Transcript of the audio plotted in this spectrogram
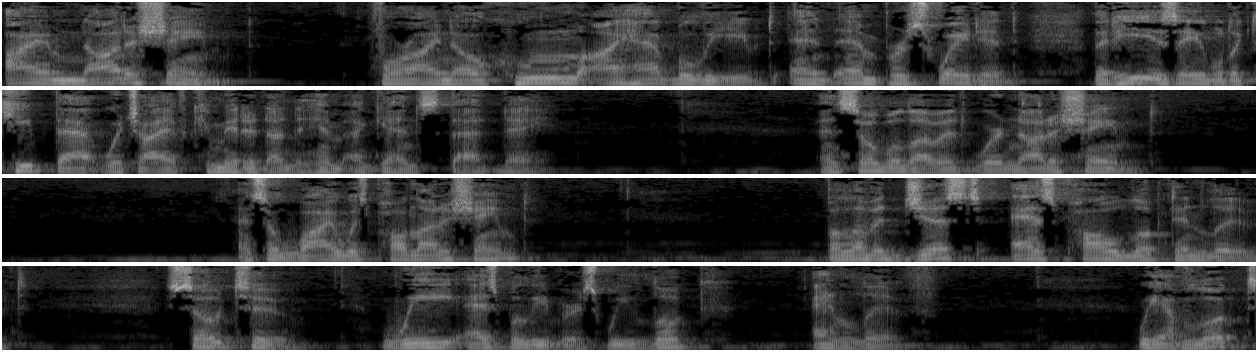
I am not ashamed, for I know whom I have believed, and am persuaded that he is able to keep that which I have committed unto him against that day. And so, beloved, we're not ashamed. And so, why was Paul not ashamed? Beloved, just as Paul looked and lived, so too, we as believers, we look and live. We have looked,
